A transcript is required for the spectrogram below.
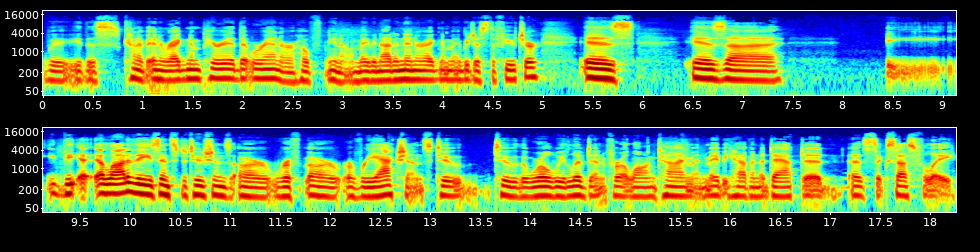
we this kind of interregnum period that we're in, or hope you know maybe not an interregnum, maybe just the future, is is uh, the, a lot of these institutions are, are, are reactions to to the world we lived in for a long time and maybe haven't adapted as successfully.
